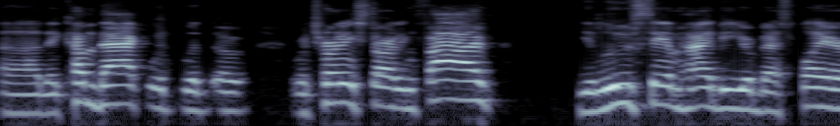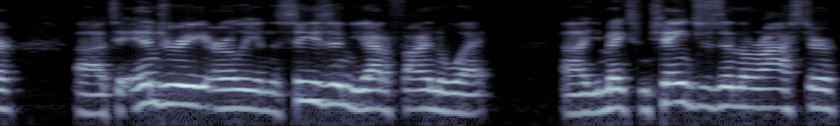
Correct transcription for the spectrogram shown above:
Uh, they come back with with a returning starting five. You lose Sam Haiby, your best player, uh, to injury early in the season. You got to find a way. Uh, you make some changes in the roster.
